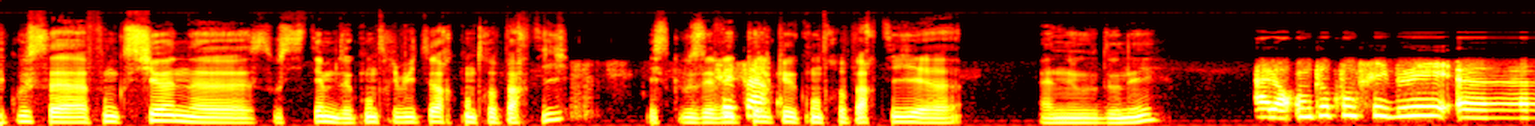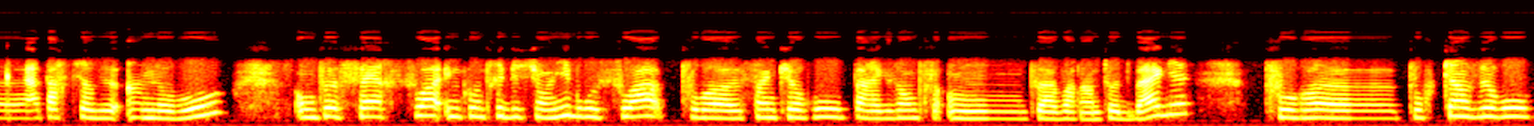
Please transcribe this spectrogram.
Du coup, ça fonctionne euh, sous système de contributeur-contrepartie. Est-ce que vous avez quelques contreparties euh, à nous donner? Alors, on peut contribuer euh, à partir de 1 euro. On peut faire soit une contribution libre ou soit pour 5 euros, par exemple, on peut avoir un tote bag. Pour, pour 15 euros,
